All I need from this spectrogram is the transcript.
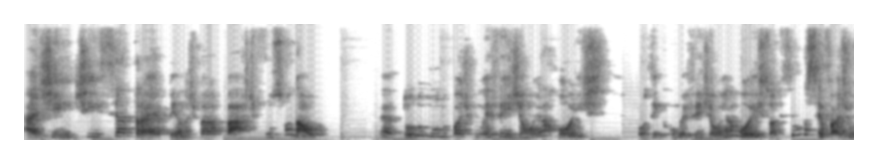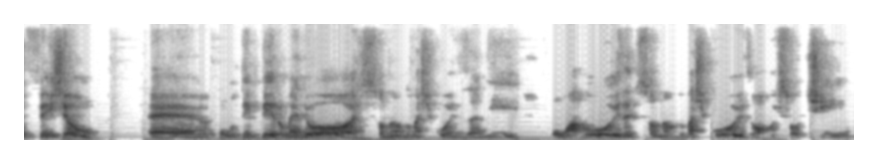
a gente se atrai apenas para a parte funcional. É, todo mundo pode comer feijão e arroz, ou tem que comer feijão e arroz. Só que se você faz um feijão é, com um tempero melhor, adicionando mais coisas ali, um arroz adicionando mais coisas, um arroz soltinho,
